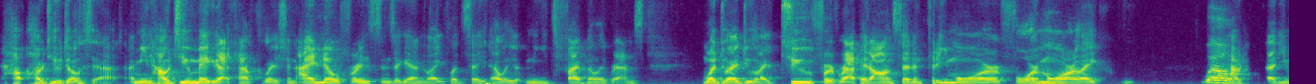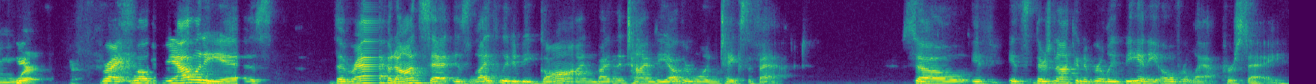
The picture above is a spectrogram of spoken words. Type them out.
How, how do you dose that? I mean, how do you make that calculation? I know, for instance, again, like let's say Elliot needs five milligrams. What do I do? Like two for rapid onset and three more, four more? Like, well, how does that even work? Right. Well, the reality is the rapid onset is likely to be gone by the time the other one takes effect. So if it's there's not going to really be any overlap per se.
